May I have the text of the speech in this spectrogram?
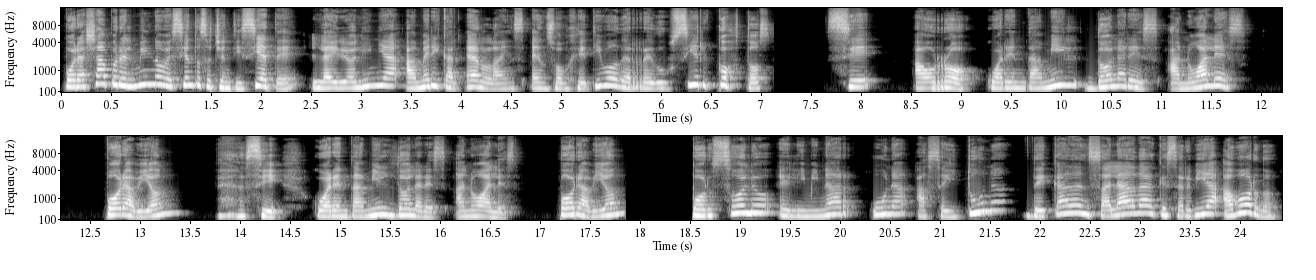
Por allá por el 1987, la aerolínea American Airlines, en su objetivo de reducir costos, se ahorró 40 mil dólares anuales por avión sí, 40 mil dólares anuales por avión por solo eliminar una aceituna de cada ensalada que servía a bordo.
